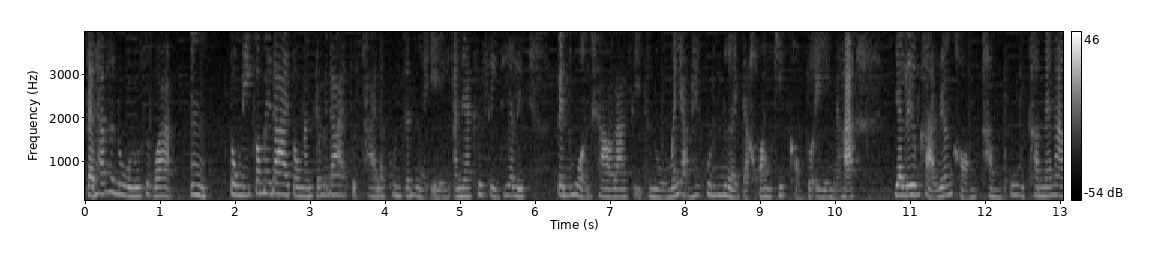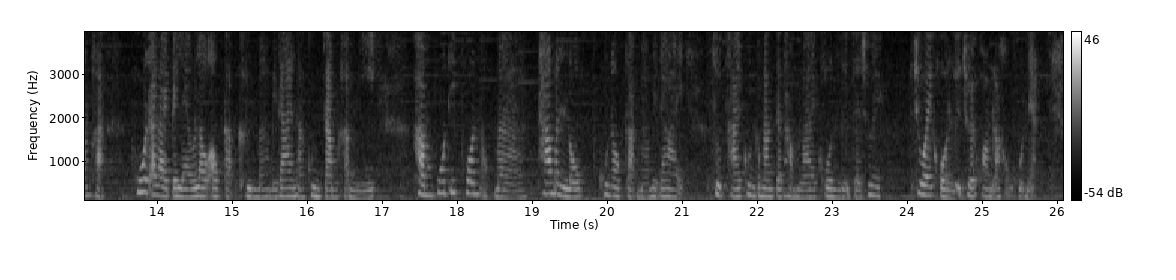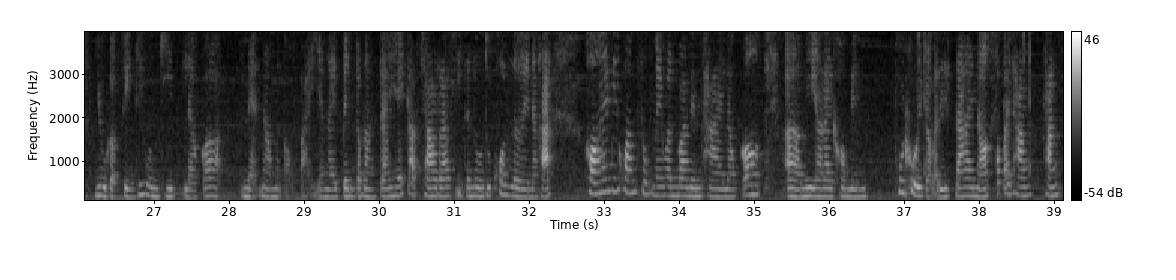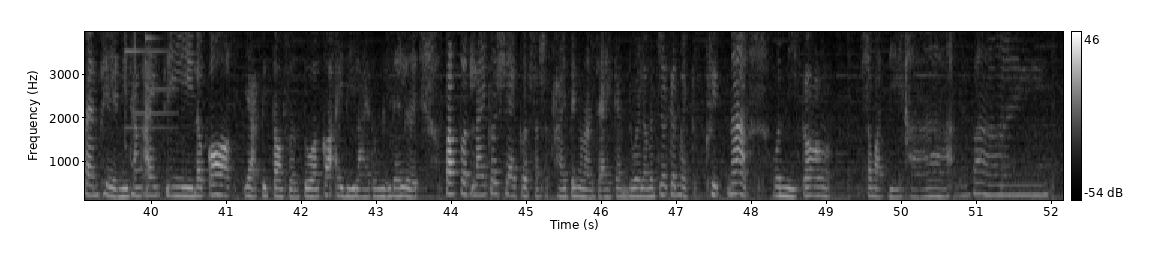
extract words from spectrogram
แต่ถ้าธนูรู้สึกว่า อืมตรงนี้ก็ไม่ได้ตรงนั้นก็ไม่ได้สุดท้ายแล้วคุณจะเหนื่อยเอง อันนี้คือสิ่งที่อลิสเป็นห่วงชาวราศีธนูไม่อยากให้คุณเหนื่อยจากความคิดของตัวเองนะคะ อย่าลืมค่ะเรื่องของคำพูดคำแนะนำค่ะ พูดอะไรไปแล้วเราเอากลับคืนมาไม่ได้นะ คุณจำคำนี้คำพูดที่พ่นออกมา ถ้ามันลบคุณเอากลับมาไม่ได้ สุดท้ายคุณกำลังจะทำร้ายคนหรือจะช่วยช่วยคนหรือช่วยความรักของคุณเนี่ยอยู่กับสิ่งที่คุณคิดแล้วก็แนะนำมันออกไป ยังไงเป็นกำลังใจให้กับชาวราศีธนูทุกคนเลยนะคะ ขอให้มีความสุขในวันวาเลนไทน์แล้วก็มีอะไรคอมเมนต์ พูดคุยกับอลิสได้เนาะก็ไปทั้งทั้งแฟนเพจมีทั้ง IG แล้วก็อยากติดต่อส่วนตัวก็ ID ไลน์ตรงนี้ได้เลยฝากกดไลค์กดแชร์กด Subscribe เป็นกำลังใจให้กันด้วย แล้วมาเจอกันใหม่กับคลิปหน้า วันนี้ก็สวัสดีค่ะ บ๊ายบาย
